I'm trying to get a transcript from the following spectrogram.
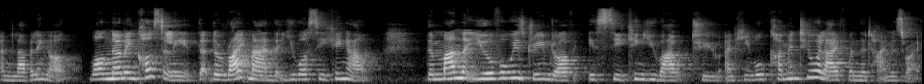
and leveling up while knowing constantly that the right man that you are seeking out the man that you have always dreamed of is seeking you out too, and he will come into your life when the time is right.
